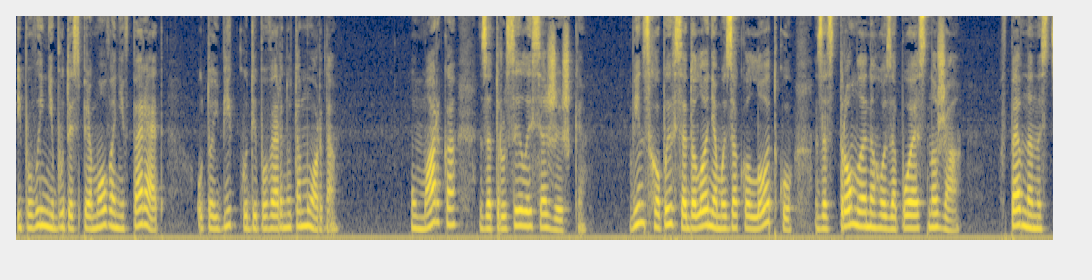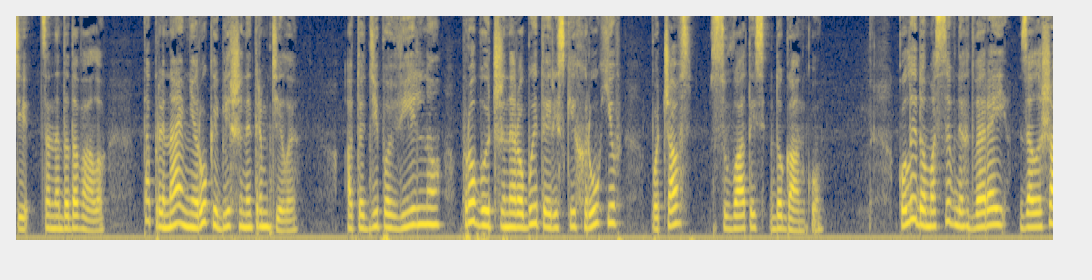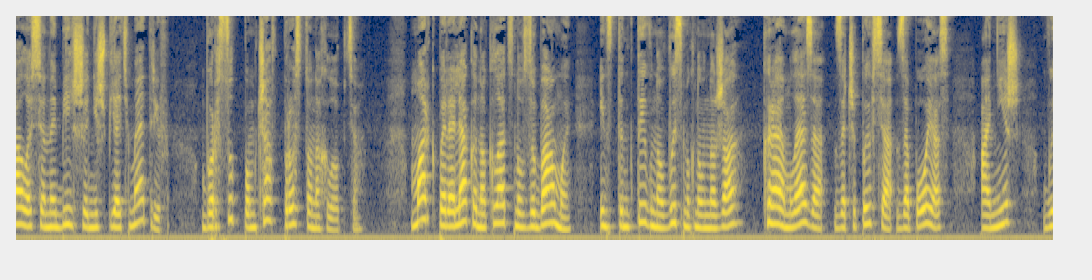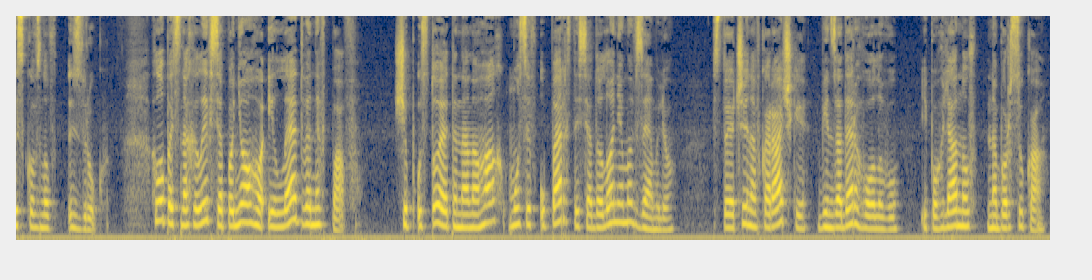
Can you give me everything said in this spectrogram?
і повинні бути спрямовані вперед, у той бік, куди повернута морда. У Марка затрусилися жишки. Він схопився долонями за колодку, застромленого за пояс ножа. Впевненості це не додавало, та принаймні руки більше не тремтіли. А тоді повільно, пробуючи не робити різких рухів, почав суватись до ганку. Коли до масивних дверей залишалося не більше, ніж п'ять метрів, Борсук помчав просто на хлопця. Марк перелякано клацнув зубами, інстинктивно висмикнув ножа, краєм леза зачепився за пояс, а ніж висковзнув із рук. Хлопець нахилився по нього і ледве не впав. Щоб устояти на ногах, мусив упертися долонями в землю. Стоячи навкарачки, він задер голову і поглянув на борсука.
